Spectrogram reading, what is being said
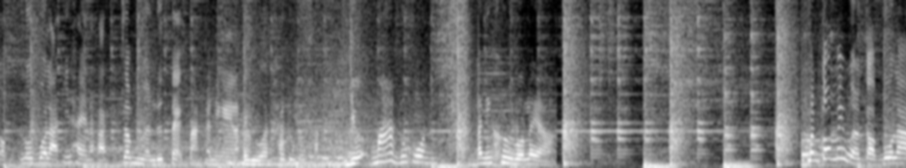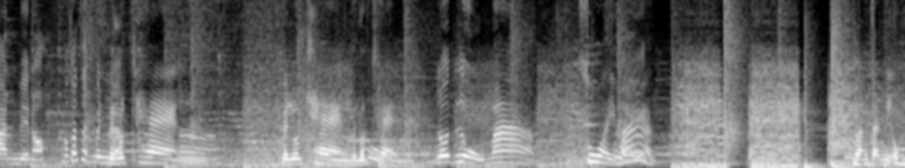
กับรถโบราณที่ไทยนะคะ จะเหมือนหรือแตกต่างกันยังไงนะคะไปดูกันค่ะไปดูกันค่ะเยอะมากทุกคน อันนี้คือรถอะไรอะมันก็ไม่เหมือนกับโบราณเลยเนาะมันก็จะเป็นแบบเป็นรถแข่งเออเป็นรถแข่งเป็นรถแข่งรถหรูมาก สวยมาก หลังจากนี้โอ้โห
